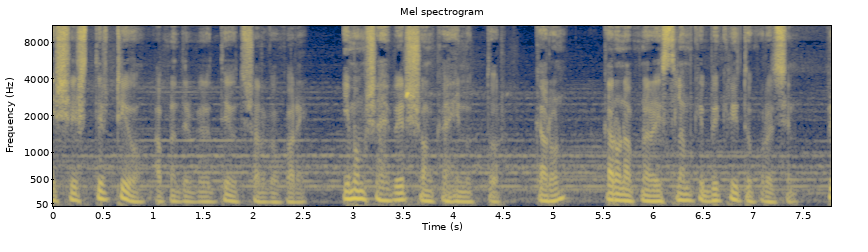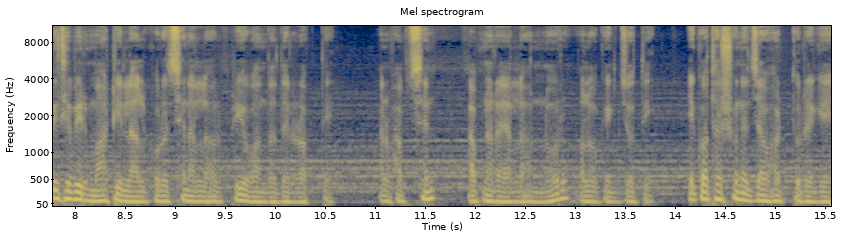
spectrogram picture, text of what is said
এই শেষ তীরটিও আপনাদের বিরুদ্ধে উৎসর্গ করে। ইমাম সাহেবের সংখ্যাহীন উত্তর, কারণ কারণ আপনারা ইসলামকে বিকৃত করেছেন, পৃথিবীর মাটি লাল করেছেন আল্লাহর প্রিয় বান্দাদের রক্তে। আর ভাবছেন, আপনারা আল্লাহর নূর, অলৌকিক জ্যোতি। এ কথা শুনে জওহার তো রেগে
